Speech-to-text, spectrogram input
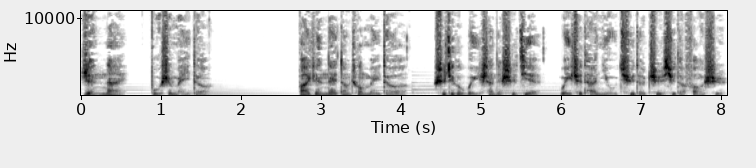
忍耐不是美德，把忍耐当成美德，是这个伪善的世界维持它扭曲的秩序的方式。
